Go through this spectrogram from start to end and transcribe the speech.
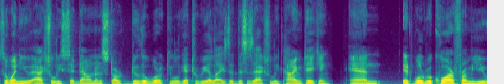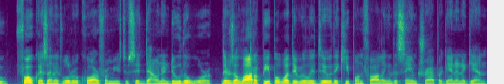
So when you actually sit down and start to do the work, you will get to realize that this is actually time taking and it will require from you focus and it will require from you to sit down and do the work. There's a lot of people what they really do, they keep on falling in the same trap again and again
